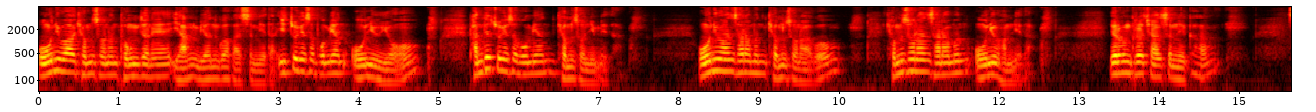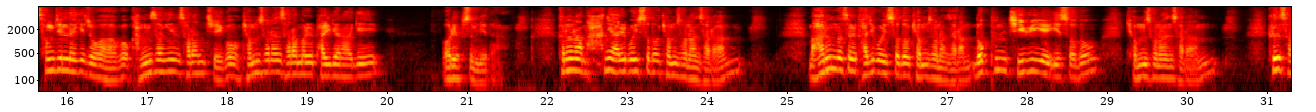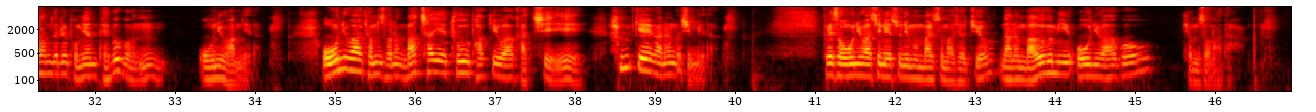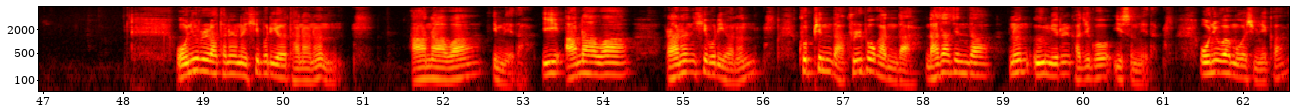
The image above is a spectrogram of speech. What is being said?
온유와 겸손은 동전의 양면과 같습니다. 이쪽에서 보면 온유요, 반대쪽에서 보면 겸손입니다. 온유한 사람은 겸손하고 겸손한 사람은 온유합니다. 여러분 그렇지 않습니까? 성질 내기 좋아하고 강성인 사람 치고 겸손한 사람을 발견하기 어렵습니다. 그러나 많이 알고 있어도 겸손한 사람, 많은 것을 가지고 있어도 겸손한 사람, 높은 지위에 있어도 겸손한 사람, 그 사람들을 보면 대부분 온유합니다. 온유와 겸손은 마차의 두 바퀴와 같이 함께 가는 것입니다. 그래서 온유하신 예수님은 말씀하셨지요. 나는 마음이 온유하고 겸손하다. 온유를 나타내는 히브리어 단어는 아나와입니다. 이 아나와 라는 히브리어는 굽힌다, 굴복한다, 낮아진다는 의미를 가지고 있습니다. 온유가 무엇입니까?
